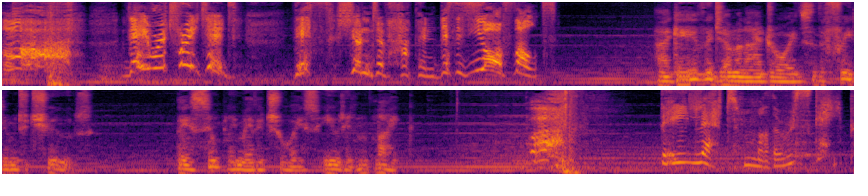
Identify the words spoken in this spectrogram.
Ah! They retreated! This shouldn't have happened. This is your fault! I gave the Gemini droids the freedom to choose. They simply made a choice you didn't like. Ah! They let Mother escape.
